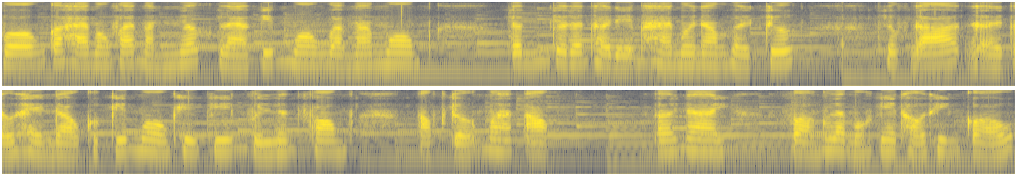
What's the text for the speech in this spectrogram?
Vốn có hai môn phái mạnh nhất là kiếm môn và ma môn, tính cho đến thời điểm 20 năm về trước. Lúc đó, đệ tử hàng đầu của kiếm môn khiêu chiến vị Linh Phong, tộc trưởng ma tộc. Tới nay, vẫn là một giai thổ thiên cổ.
